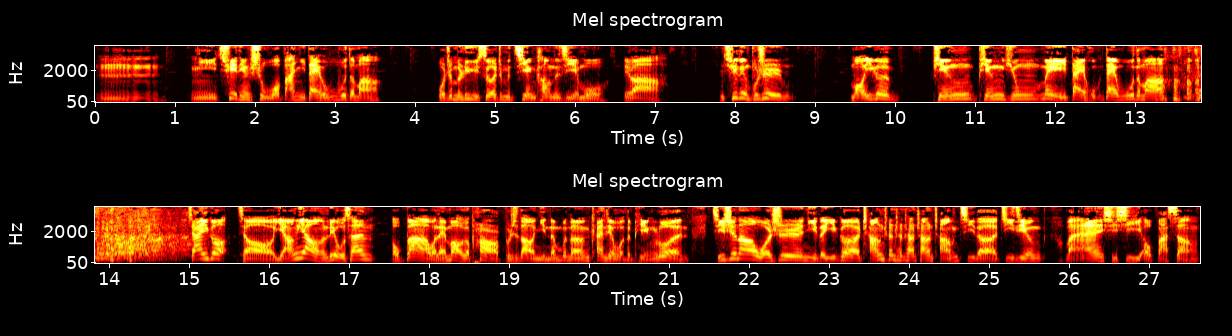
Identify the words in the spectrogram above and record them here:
嗯，你确定是我把你带污的吗？我这么绿色、这么健康的节目，对吧？你确定不是某一个？平平兄妹带带污的吗？下一个叫洋洋六三欧巴，我来冒个泡，不知道你能不能看见我的评论？其实呢，我是你的一个长长长长长长期的基精。晚安，嘻嘻欧巴桑。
